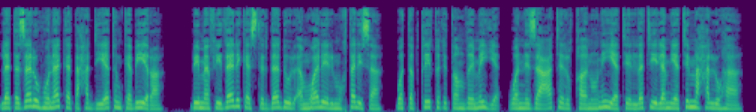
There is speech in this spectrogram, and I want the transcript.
لا تزال هناك تحديات كبيرة، بما في ذلك استرداد الأموال المختلسة، والتدقيق التنظيمي، والنزاعات القانونية التي لم يتم حلها.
